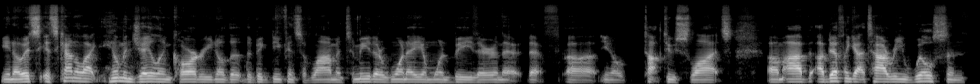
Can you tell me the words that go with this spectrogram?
you know, it's it's kind of like him and Jalen Carter, you know, the, the big defensive lineman. To me, they're 1A and 1B there in that that uh, you know, top two slots. Um, I've I've definitely got Tyree Wilson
